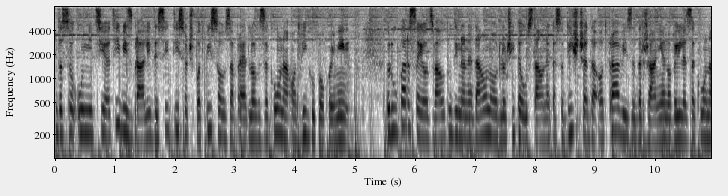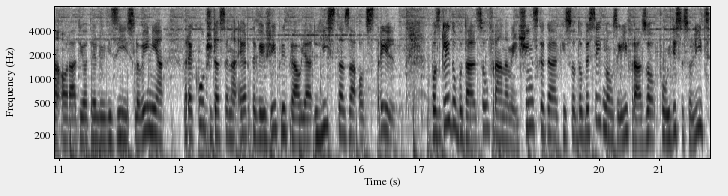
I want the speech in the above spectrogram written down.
da so v inicijativi zbrali 10 tisoč podpisov za predlog zakona o dvigu pokojnin. Rupar se je odzval tudi na nedavno odločitev ustavnega sodišča, da odpravi zadržanje novele zakona o radioteleviziji Slovenija, rekoč, da se na RTV že pripravlja lista za odstrel. Po zgledu botalcev Frana Milčinskega, ki so dobesedno vzeli frazo Pojdi se solit,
